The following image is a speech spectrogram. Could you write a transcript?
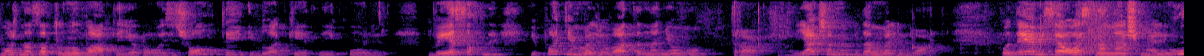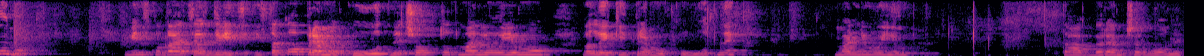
можна затонувати його, ось жовтий і блакитний колір висохне і потім малювати на ньому трактор. Як же ми будемо малювати? Подивимося ось на наш малюнок. Він складається, ось дивіться, із такого прямокутничок тут малюємо. Великий прямокутник малюємо. Так, беремо червоний,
